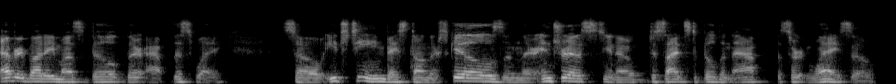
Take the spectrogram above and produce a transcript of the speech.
everybody must build their app this way. So each team, based on their skills and their interests, you know, decides to build an app a certain way. So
